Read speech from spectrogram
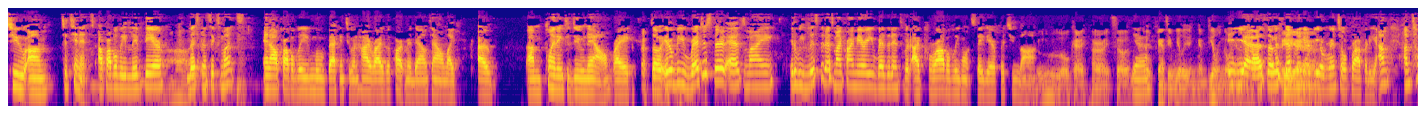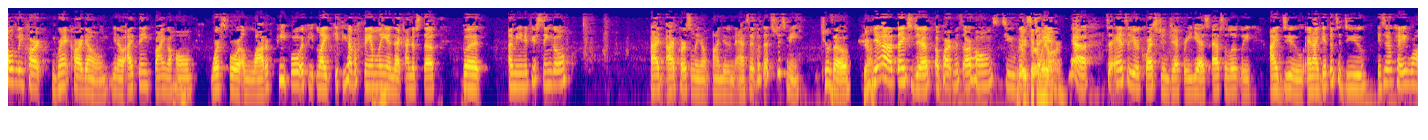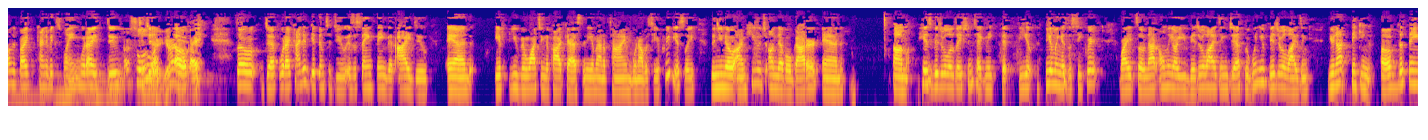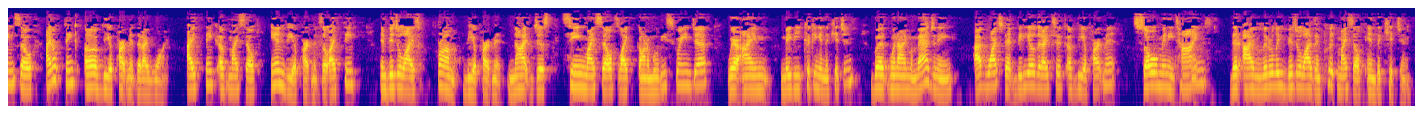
to, um, to tenants. I'll probably live there ah, less than six months and I'll probably move back into a high rise apartment downtown like I I'm planning to do now, right? so it'll be registered as my it'll be listed as my primary residence, but I probably won't stay there for too long. Ooh, okay. All right. So yeah. fancy wheeling and dealing going Yeah, on. so it's definitely yeah. gonna be a rental property. I'm I'm totally Car- Grant Cardone. You know, I think buying a mm-hmm. home works for a lot of people if you like if you have a family mm-hmm. and that kind of stuff. But I mean if you're single, I I personally don't find it an asset, but that's just me. Sure. So yeah. yeah, thanks Jeff. Apartments are homes to They certainly to are. Yeah. To answer your question, Jeffrey, yes, absolutely. I do. And I get them to do, is it okay, Walt, if I kind of explain what I do? Absolutely. Yeah. Oh, okay. So Jeff, what I kind of get them to do is the same thing that I do. And if you've been watching the podcast any amount of time when I was here previously, then you know I'm huge on Neville Goddard and um, his visualization technique that feel, feeling is the secret, right? So not only are you visualizing Jeff, but when you're visualizing, you're not thinking of the thing. So I don't think of the apartment that I want. I think of myself in the apartment. So I think and visualize from the apartment, not just seeing myself like on a movie screen, Jeff, where I'm maybe cooking in the kitchen. But when I'm imagining, I've watched that video that I took of the apartment so many times that I literally visualize and put myself in the kitchen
